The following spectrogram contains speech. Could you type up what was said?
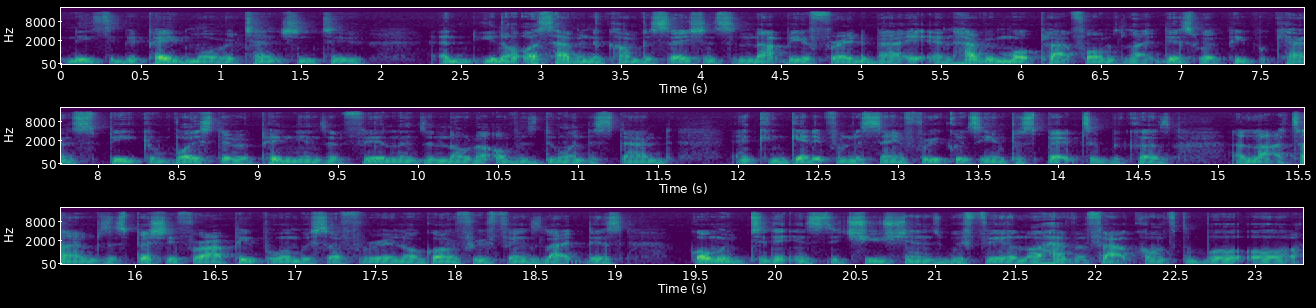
needs to be paid more attention to and you know us having the conversations and not be afraid about it and having more platforms like this where people can speak and voice their opinions and feelings and know that others do understand and can get it from the same frequency and perspective because a lot of times especially for our people when we're suffering or going through things like this going to the institutions we feel or haven't felt comfortable or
